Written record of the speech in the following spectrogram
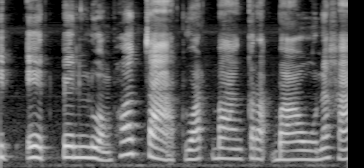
11 เป็นหลวงพ่อจาดวัดบางกระเบานะคะ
